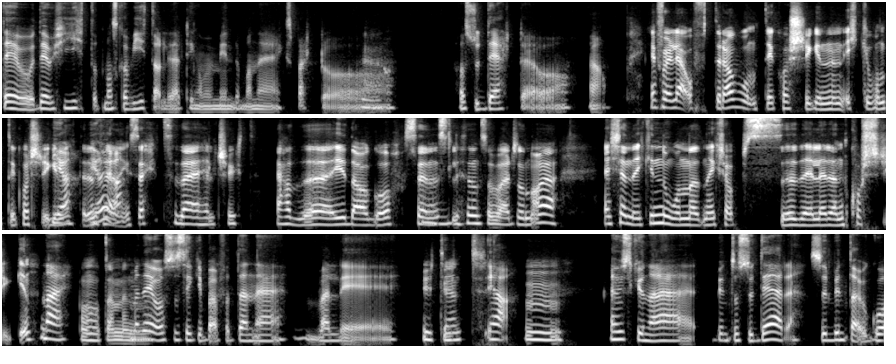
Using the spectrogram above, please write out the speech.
det er jo, det er jo ikke gitt at man skal vite alle de der tingene med mindre man er ekspert og Ja. har studert det. Og, ja. Jeg føler jeg oftere har vondt i korsryggen enn ikke vondt i korsryggen Ja, etter en treningsøkt. Det er helt sjukt. Jeg hadde i dag òg, Mm. senest, liksom. Så var det sånn Å ja, jeg kjenner ikke noen av den kroppsdeler enn korsryggen, Nei, på en måte, men, men det er jo også sikkert bare for at den er veldig utrent. Ja. Mm. Jeg husker jo når jeg begynte å studere, så begynte jeg å gå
